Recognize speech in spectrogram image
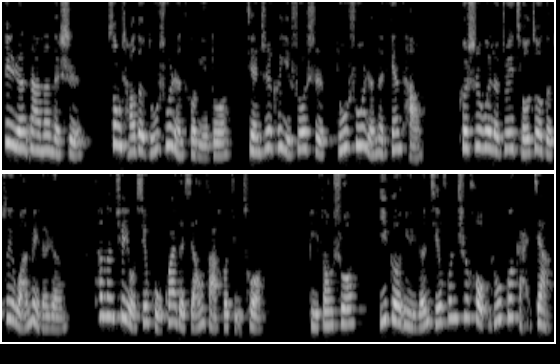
令人纳闷的是，宋朝的读书人特别多，简直可以说是读书人的天堂。可是为了追求做个最完美的人，他们却有些古怪的想法和举措。比方说，一个女人结婚之后如果改嫁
